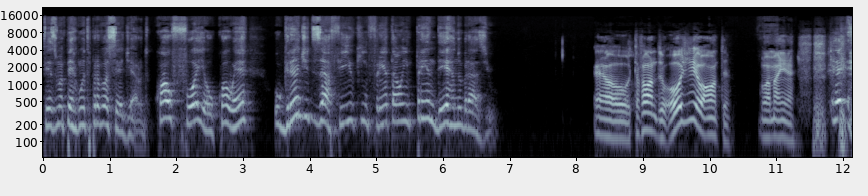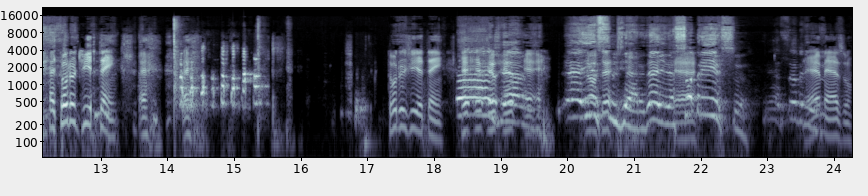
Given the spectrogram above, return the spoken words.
fez uma pergunta para você, Gerald. Qual foi ou qual é o grande desafio que enfrenta ao empreender no Brasil? É, o, tá falando hoje ou ontem? Ou amanhã? É, todo dia tem. É, é. Todo dia tem. É, é, é isso, Gerard. É, sobre isso. É sobre é isso. mesmo.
